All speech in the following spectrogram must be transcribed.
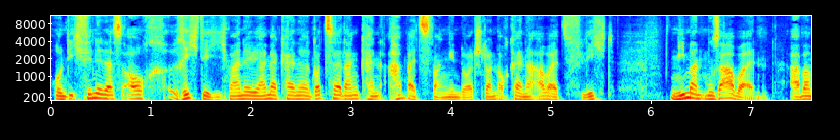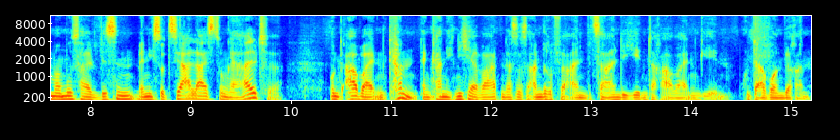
Und ich finde das auch richtig. Ich meine, wir haben ja keine, Gott sei Dank, keinen Arbeitszwang in Deutschland, auch keine Arbeitspflicht. Niemand muss arbeiten. Aber man muss halt wissen, wenn ich Sozialleistungen erhalte und arbeiten kann, dann kann ich nicht erwarten, dass das andere für einen bezahlen, die jeden Tag arbeiten gehen. Und da wollen wir ran.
